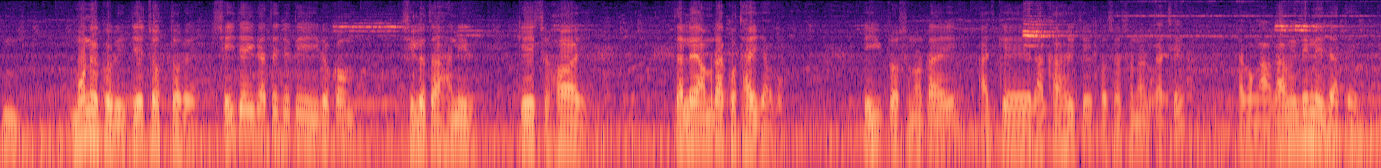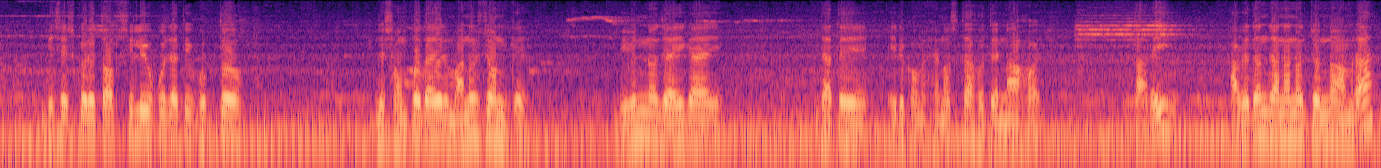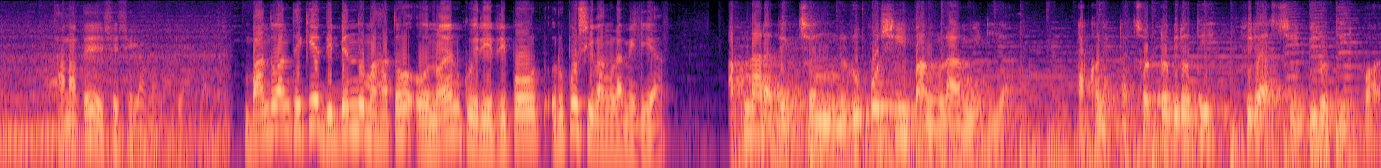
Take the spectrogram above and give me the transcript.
মনে করি যে চত্বরে, সেই জায়গাতে যদি এইরকম শ্লীলতাহানির কেস হয়, তাহলে আমরা কোথায় যাব? এই প্রশ্নটাই আজকে রাখা হয়েছে প্রশাসনের কাছে এবং আগামী দিনে যাতে বিশেষ করে তফসিলি উপজাতিভুক্ত যে সম্প্রদায়ের মানুষজনকে বিভিন্ন জায়গায় যাতে এরকম হেনস্থা হতে না হয় তারই আবেদন জানানোর জন্য আমরা থানাতে এসেছিলাম আজকে। বান্দোয়ান থেকে দিব্যেন্দু মাহাতো ও নয়ন কুইরির রিপোর্ট রূপসী বাংলা মিডিয়া। আপনারা দেখছেন রূপসী বাংলা মিডিয়া। এখন একটা ছোট্ট বিরতি ফিরে আসছি বিরতির পর।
